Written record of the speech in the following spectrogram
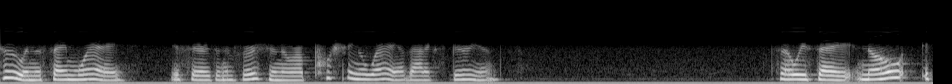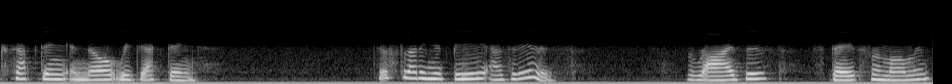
too, in the same way, if there's an aversion or a pushing away of that experience. So we say no accepting and no rejecting, just letting it be as it is. Arises, stays for a moment,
